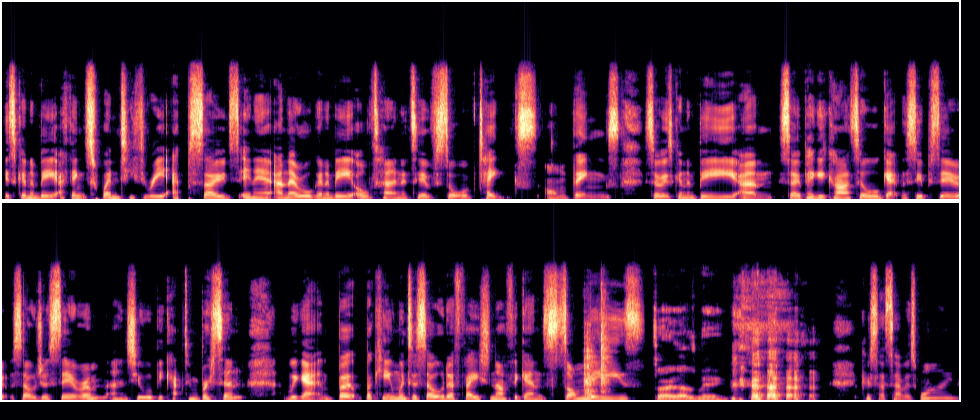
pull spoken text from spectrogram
It's going to be, I think, 23 episodes in it, and they're all going to be alternative sort of takes on things. So it's going to be, um, so Peggy Carter will get the super soldier serum, and she will be Captain Britain. We get Bu- Bucky and Winter Soldier facing off against zombies. Sorry, that was me. Chris has to have his wine.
